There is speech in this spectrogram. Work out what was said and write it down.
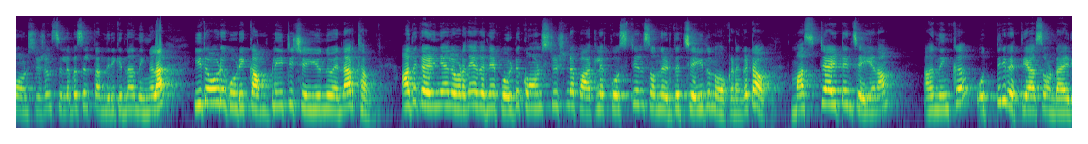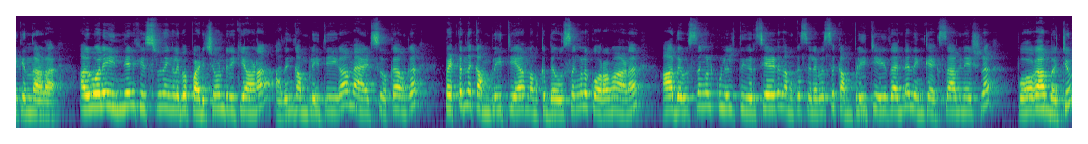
കോൺസ്റ്റിറ്റ്യൂഷൻ സിലബസിൽ തന്നിരിക്കുന്നത് നിങ്ങൾ ഇതോടുകൂടി കംപ്ലീറ്റ് ചെയ്യുന്നു എന്നർത്ഥം. അത് കഴിഞ്ഞാൽ ഉടനെ തന്നെ പോയിട്ട് കോൺസ്റ്റിറ്റ്യൂഷന്റെ പാർട്ടിലെ ക്വസ്റ്റ്യൻസ് ഒന്ന് എടുത്ത് ചെയ്തു നോക്കണം കേട്ടോ. മസ്റ്റായിട്ടും ചെയ്യണം. അത് നിങ്ങൾക്ക് ഒത്തിരി വ്യത്യാസം ഉണ്ടായിരിക്കുന്നതാണ്. അതുപോലെ ഇന്ത്യൻ ഹിസ്റ്ററി നിങ്ങളിപ്പോൾ പഠിച്ചുകൊണ്ടിരിക്കുകയാണ് അതും കംപ്ലീറ്റ് ചെയ്യുക. മാത്സും ഒക്കെ നമുക്ക് പെട്ടെന്ന് കംപ്ലീറ്റ് ചെയ്യാം. നമുക്ക് ദിവസങ്ങൾ കുറവാണ്. ആ ദിവസങ്ങൾക്കുള്ളിൽ തീർച്ചയായിട്ടും നമുക്ക് സിലബസ് കംപ്ലീറ്റ് ചെയ്ത് തന്നെ നിങ്ങൾക്ക് എക്സാമിനേഷന് പോകാൻ പറ്റും.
